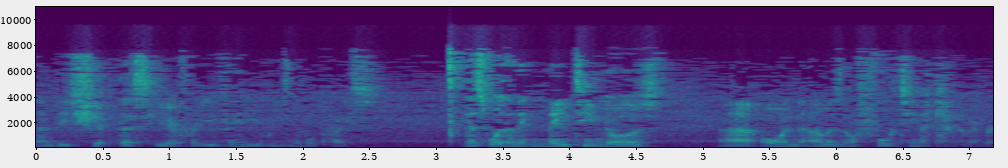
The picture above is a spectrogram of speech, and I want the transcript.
and they shipped this here for a very reasonable price. This was, I think, $19 uh, on Amazon, or 14 I can't remember.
